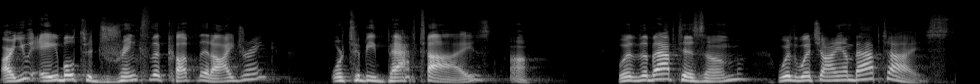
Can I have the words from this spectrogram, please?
Are you able to drink the cup that I drink? or to be baptized huh, with the baptism with which I am baptized.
